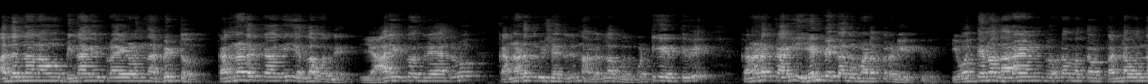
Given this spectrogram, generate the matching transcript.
ಅದನ್ನ ನಾವು ಭಿನ್ನಾಭಿಪ್ರಾಯಗಳನ್ನ ಬಿಟ್ಟು ಕನ್ನಡಕ್ಕಾಗಿ ಎಲ್ಲ ಒಂದೇ. ಯಾರಿಗೆ ತೊಂದರೆ ಆದರೂ ಕನ್ನಡದ ವಿಷಯದಲ್ಲಿ ನಾವೆಲ್ಲ ಒಟ್ಟಿಗೆ ಇರ್ತೀವಿ. ಕನ್ನಡಕ್ಕಾಗಿ ಏನ್ ಬೇಕಾದ್ರೂ ಮಾಡಕ್ಕೆ ರೆಡಿ ಇರ್ತೀವಿ. ಇವತ್ತೇನೋ ನಾರಾಯಣಗೌಡ ಮತ್ತು ಅವ್ರ ತಂಡವನ್ನ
